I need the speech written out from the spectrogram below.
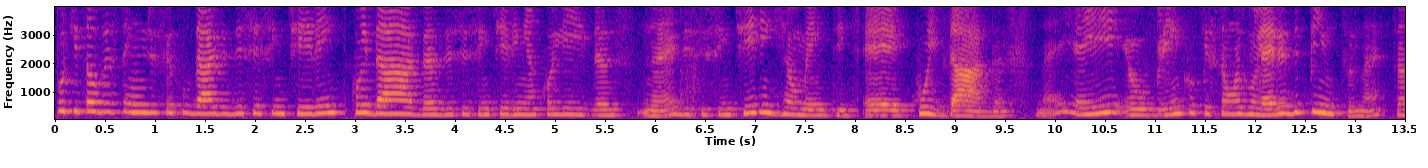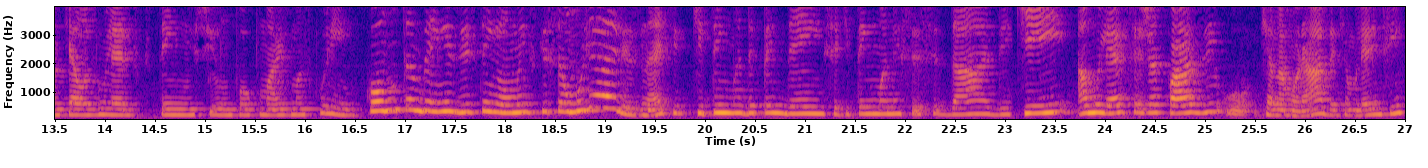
porque talvez tenham dificuldade de se sentirem cuidadas, de se sentirem acolhidas, né? De se sentirem realmente é, cuidadas, né? E aí eu brinco que são as mulheres de pinto, né? São aquelas mulheres que têm um estilo um pouco mais masculino. Como também existem homens que são mulheres, né? Que, que têm uma dependência, que têm uma necessidade, que a mulher seja quase, o, que a namorada, que a mulher, enfim,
